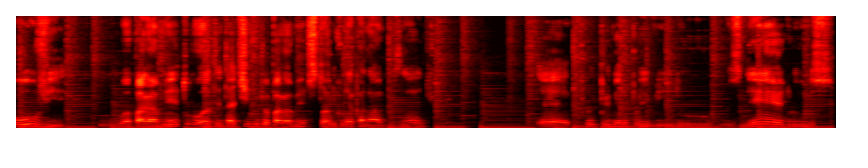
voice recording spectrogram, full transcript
houve o apagamento ou a tentativa de apagamento histórico da cannabis, né? É, primeiro proibindo os negros,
